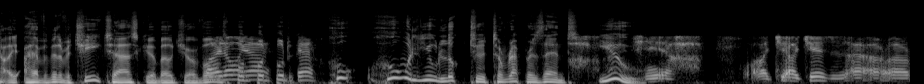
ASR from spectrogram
I, I have a bit of a cheek to ask you about your vote, know, but, yeah, but, but yeah. who who will you look to to represent you? Yeah. Oh, Je- Jesus, uh, uh,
